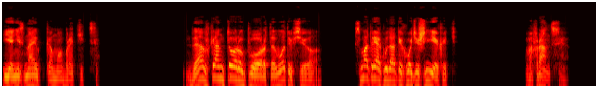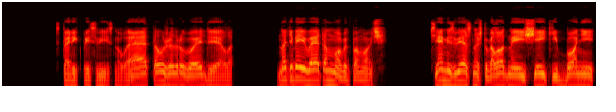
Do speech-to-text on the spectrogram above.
И я не знаю, к кому обратиться. Да в контору порта, вот и все. Смотря куда ты хочешь ехать. Во Францию. Старик присвистнул. «Это уже другое дело. Но тебе и в этом могут помочь. Всем известно, что голодные ищейки Бонни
